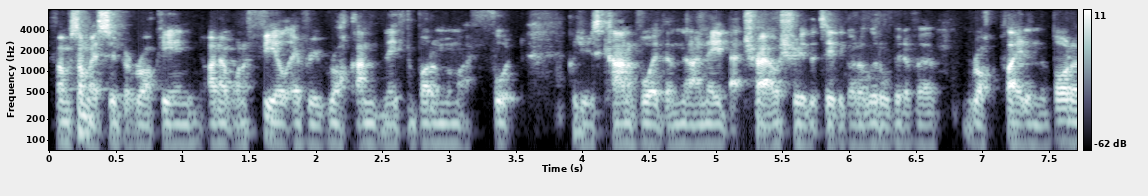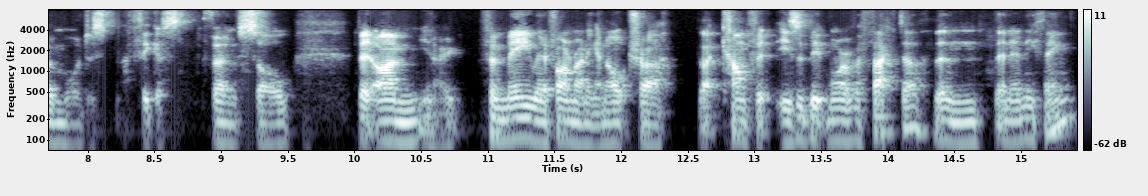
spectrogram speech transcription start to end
if I'm somewhere super rocky and I don't want to feel every rock underneath the bottom of my foot because you just can't avoid them, then I need that trail shoe that's either got a little bit of a rock plate in the bottom or just a thicker, firm sole. But I'm, you know, for me, when if I'm running an ultra, like comfort is a bit more of a factor than than anything.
